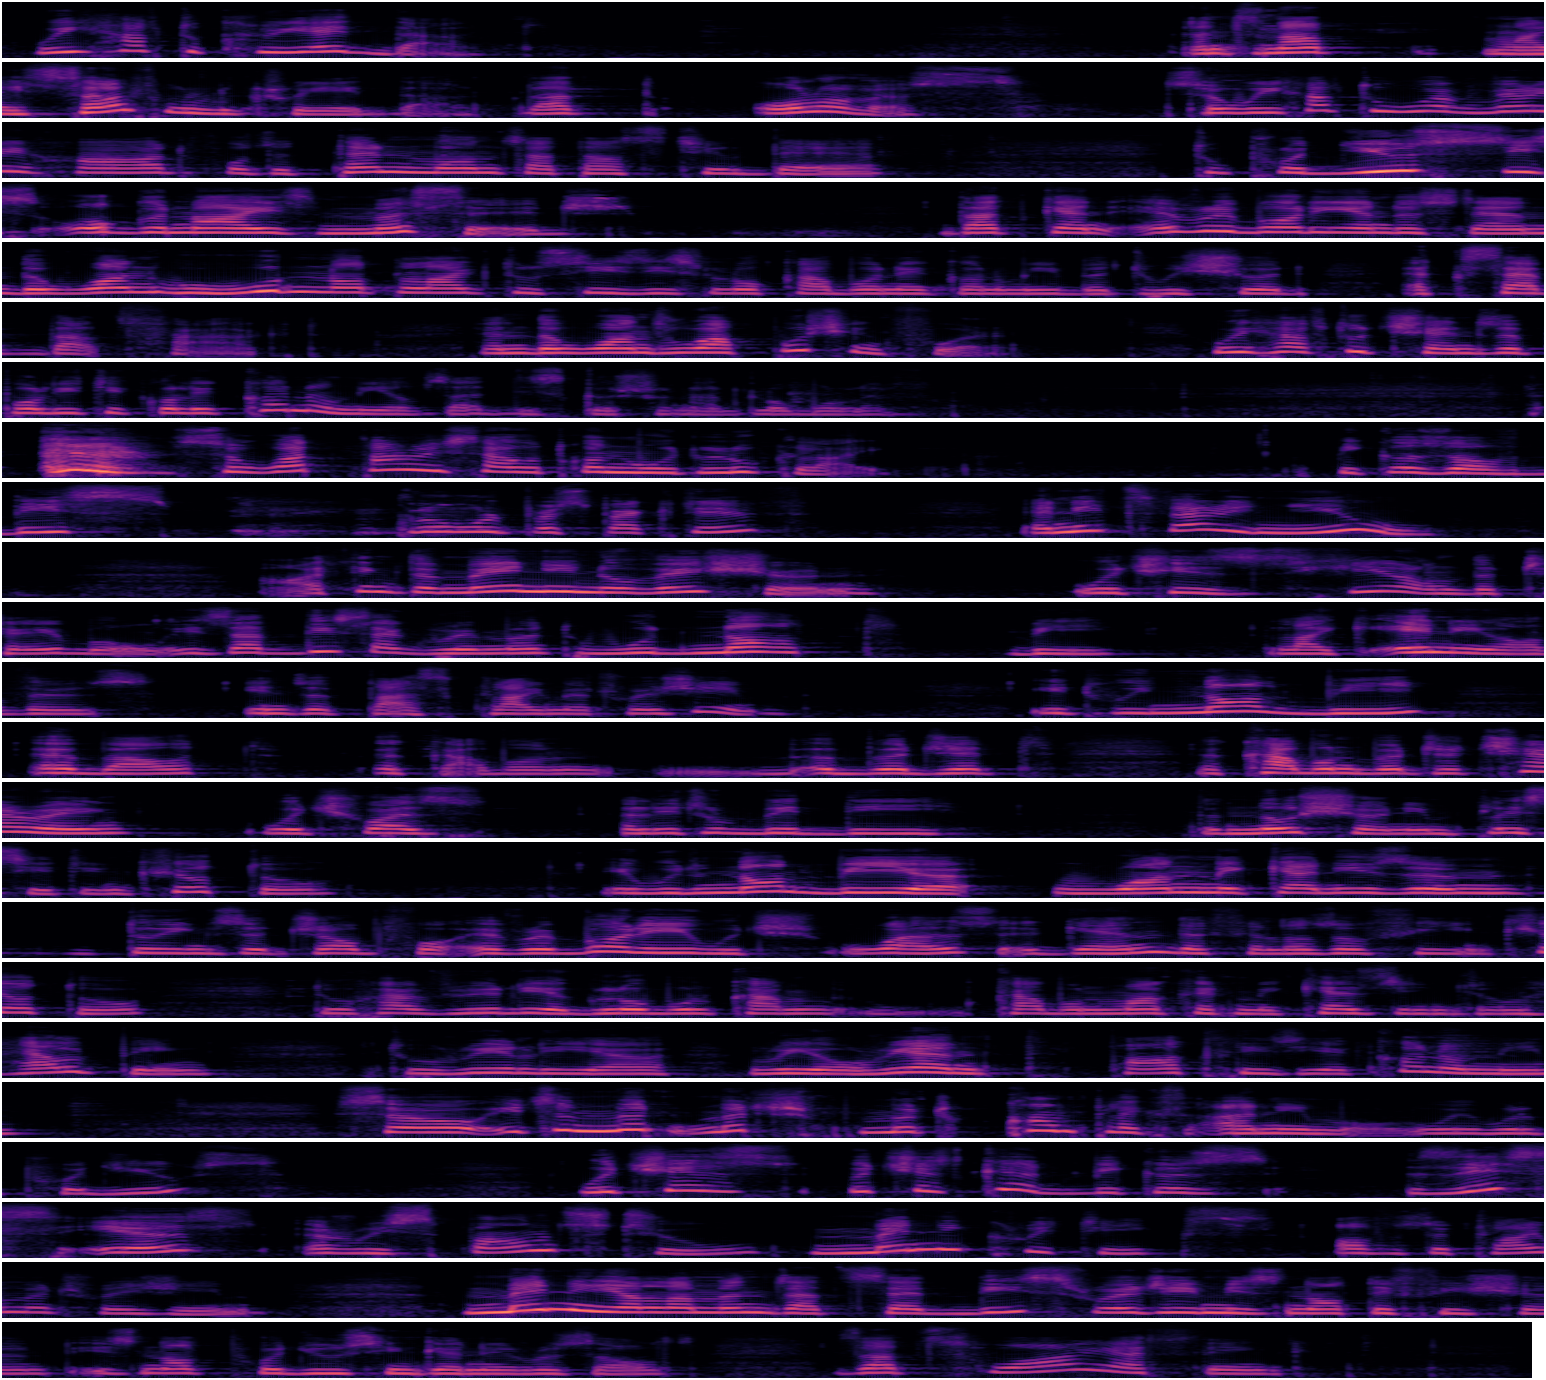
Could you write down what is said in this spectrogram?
We have to create that. And not myself will create that, that all of us. So we have to work very hard for the 10 months that are still there to produce this organized message that can everybody understand, the one who would not like to see this low carbon economy, but we should accept that fact, and the ones who are pushing for it. We have to change the political economy of that discussion at global level. so what Paris outcome would look like because of this global perspective, and it's very new. I think the main innovation, which is here on the table, is that this agreement would not be like any others in the past climate regime. It will not be about a carbon a budget, a carbon budget sharing, which was a little bit the the notion implicit in Kyoto. It will not be a one mechanism doing the job for everybody, which was, again, the philosophy in Kyoto, to have really a global carbon market mechanism helping to really uh, reorient partly the economy. So it's a much, much, much complex animal we will produce, which is, which is good because this is a response to many critiques of the climate regime, many elements that said this regime is not efficient, is not producing any results. That's why I think,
